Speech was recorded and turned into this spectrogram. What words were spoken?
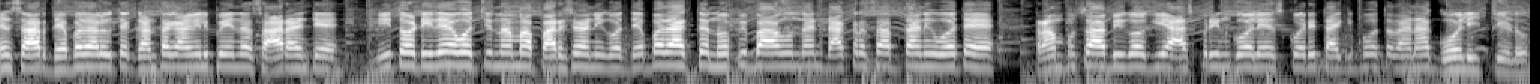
ఏం సార్ దెబ్బ తగిలితే గంట గమిలిపోయిందా సార్ అంటే? మీతోటి ఇదే వచ్చిందమ్మా పరిశాన్ దెబ్బ తాకితే నొప్పి బాగుందని డాక్టర్ సాబ్ తానికి పోతే ట్రంప్ సాబ్ ఇగోకి ఆస్ప్రిన్ గోలు వేసుకొని తగ్గిపోతుందని ఆ గోలు ఇచ్చిండు.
